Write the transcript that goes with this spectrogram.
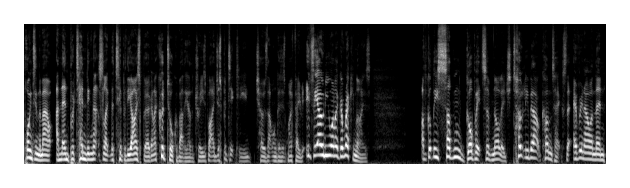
pointing them out and then pretending that's like the tip of the iceberg. And I could talk about the other trees, but I just particularly chose that one because it's my favourite. It's the only one I can recognise. I've got these sudden gobbets of knowledge, totally without context, that every now and then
